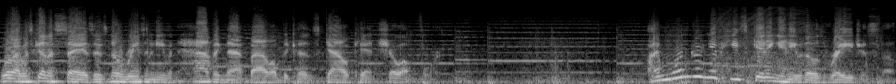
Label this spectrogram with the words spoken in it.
What I was gonna say is there's no reason in even having that battle because Gau can't show up for it. I'm wondering if he's getting any of those rages, though.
